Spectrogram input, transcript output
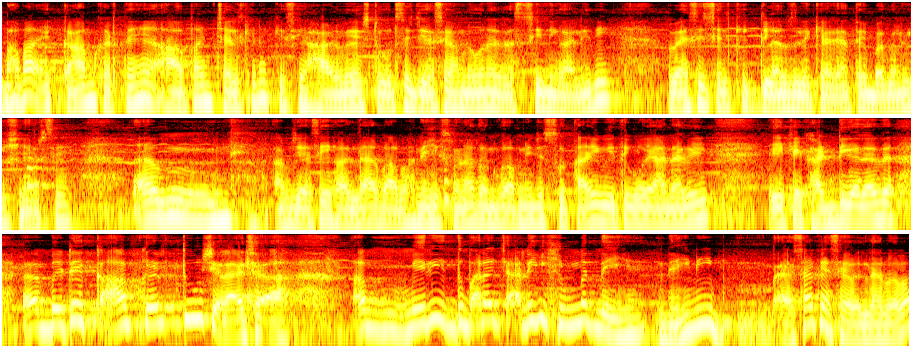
बाबा, एक काम करते हैं, आपन चल के ना किसी हार्डवेयर स्टोर से, जैसे हम लोगों ने रस्सी निकाली थी, वैसे चल के ग्लव्स लेके आ जाते हैं बगल के शहर से। अब अब जैसे ही हवलदार बाबा ने ये सुना तो उनको अपनी जो सुताई हुई थी, वो याद आ गई एक एक हड्डी का दर्द। बेटे, काम कर, तू चला जा। अब मेरी दोबारा जाने की हिम्मत नहीं है। नहीं नहीं, ऐसा कैसे हवलदार बाबा?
